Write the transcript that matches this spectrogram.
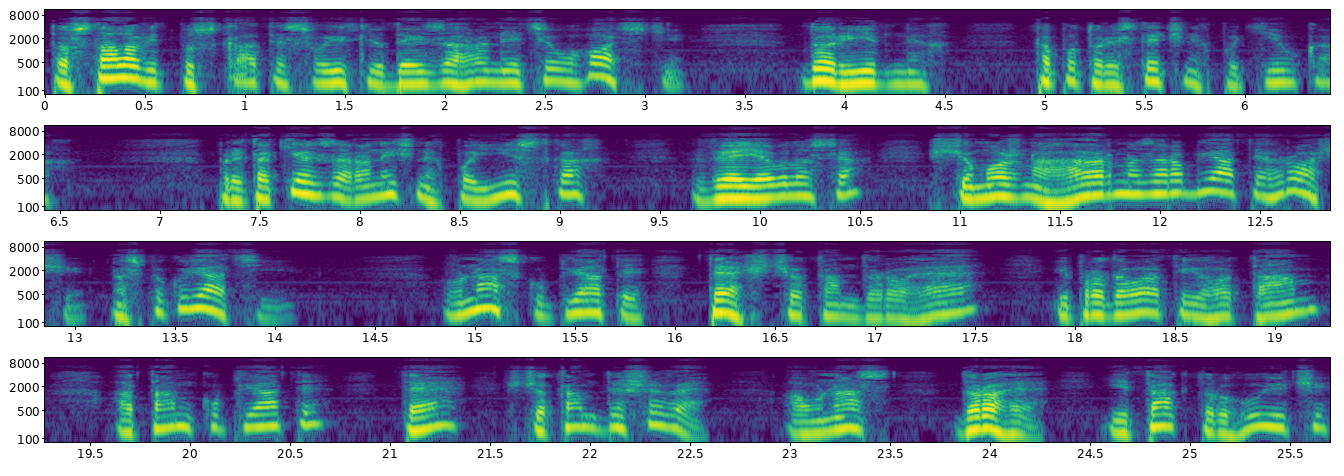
то стала відпускати своїх людей за границю в гості, до рідних та по туристичних путівках. При таких заграничних поїздках виявилося, що можна гарно заробляти гроші на спекуляції. В нас купляти те, що там дороге, і продавати його там, а там купляти те, що там дешеве, а в нас дороге, і так торгуючи,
